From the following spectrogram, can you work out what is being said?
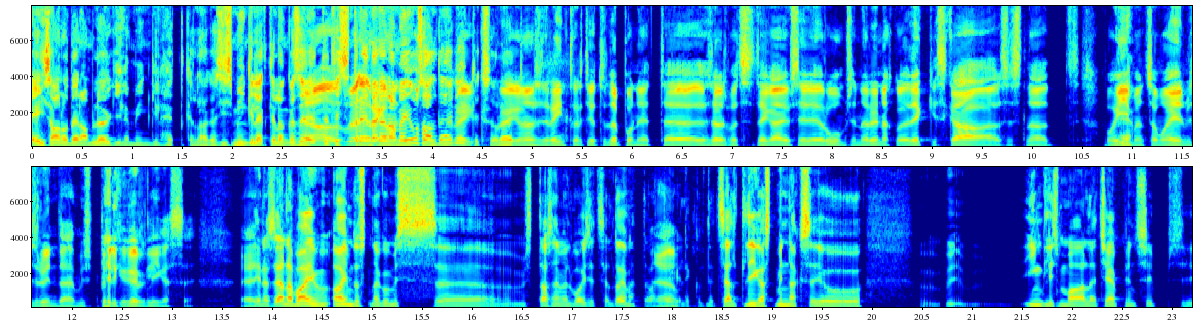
ei saanud enam löögile mingil hetkel, aga siis mingil hetkel on ka see, et, et lihtsalt treener enam ei usalda ja kõik, eks ole. räägime siis Reinkardi jutud lõpuni, et äh, selles mõttes, et ega ju see ruum sinna rünnakule tekkis ka, sest nad, Bohemians oma eelmise ründaja müüs Belgia kõrgliigasse et.... ei no see annab aim, aimdust nagu, mis, äh, mis tasemel poisid seal toimetavad ja. tegelikult, et sealt liigast minnakse ju Inglismaale, Championshipsi,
